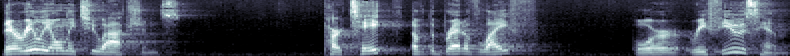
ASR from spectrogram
There are really only two options partake of the bread of life or refuse him.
